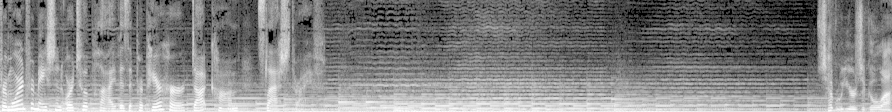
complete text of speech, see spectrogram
For more information or to apply, visit prepareher.com slash thrive. Several years ago, I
